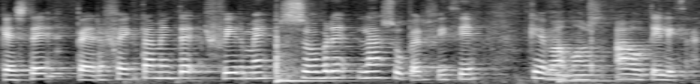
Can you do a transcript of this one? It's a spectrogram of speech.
Que esté perfectamente firme sobre la superficie que vamos a utilizar.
